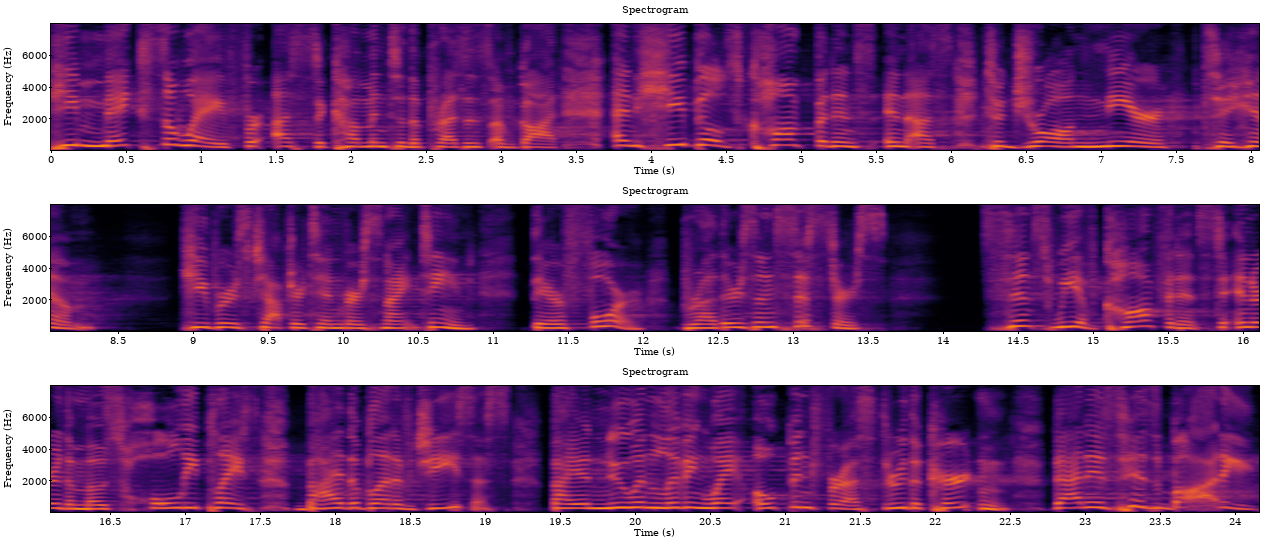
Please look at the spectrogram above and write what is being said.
he makes a way for us to come into the presence of God. And he builds confidence in us to draw near to him. Hebrews chapter 10, verse 19. Therefore, brothers and sisters, since we have confidence to enter the most holy place by the blood of Jesus, by a new and living way opened for us through the curtain, that is his body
